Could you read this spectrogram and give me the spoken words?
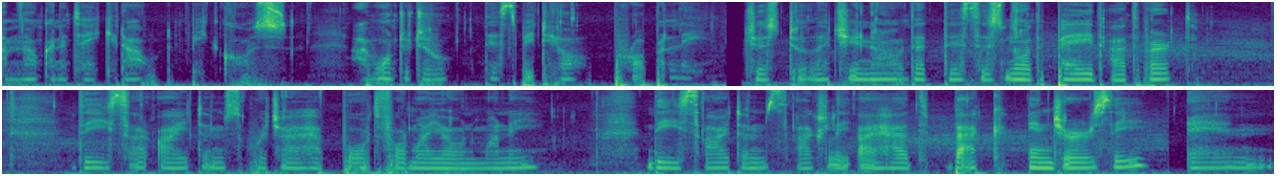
I'm not gonna take it out because I want to do this video properly just to let you know that this is not a paid advert these are items which I have bought for my own money. These items actually I had back in Jersey and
